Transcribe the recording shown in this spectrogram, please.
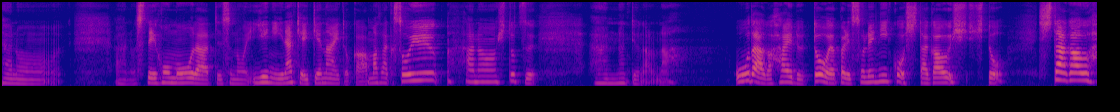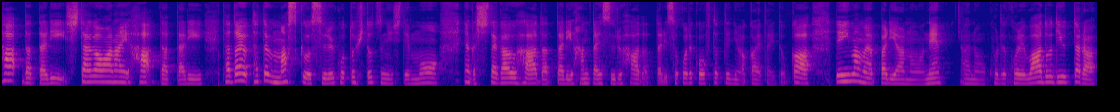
あのあのステイホームオーダーってその家にいなきゃいけないとかまあなんかそういうあの一つ何て言うんだろうなオーダーが入るとやっぱりそれにこう従う人従う派だったり従わない派だったり例えば例えばマスクをすること一つにしてもなんか従う派だったり反対する派だったりそこでこう二手に分かれたりとかで今もやっぱりあのねあのこれこれワードで言ったら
